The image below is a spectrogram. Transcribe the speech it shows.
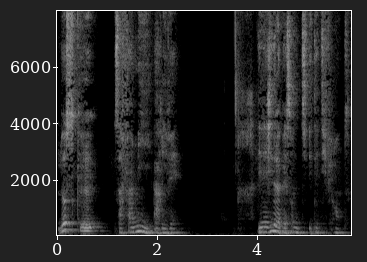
lorsque sa famille arrivait, l'énergie de la personne était différente.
